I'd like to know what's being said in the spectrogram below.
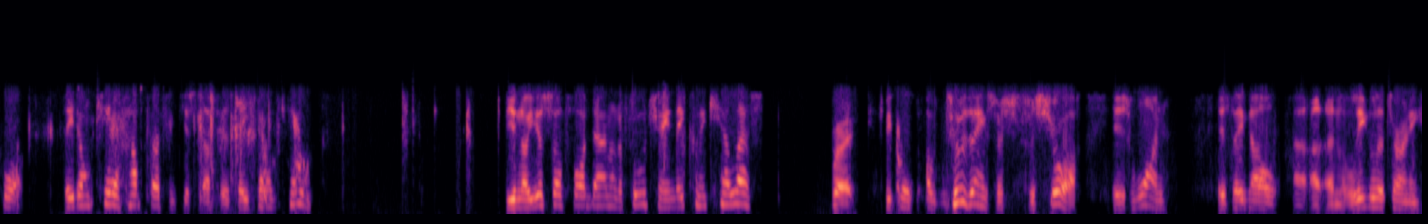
court. They don't care how perfect your stuff is. They don't care. You know, you're so far down on the food chain, they couldn't care less. Right. Because of two things for, for sure is one is they know uh, an legal attorney.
